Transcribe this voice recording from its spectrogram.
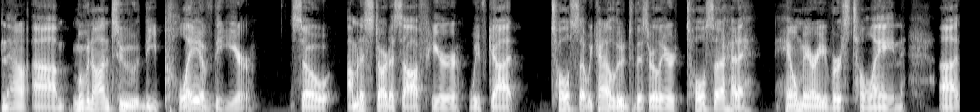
Now, um, moving on to the play of the year. So I'm going to start us off here. We've got Tulsa. We kind of alluded to this earlier. Tulsa had a hail mary versus Tulane. Uh,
